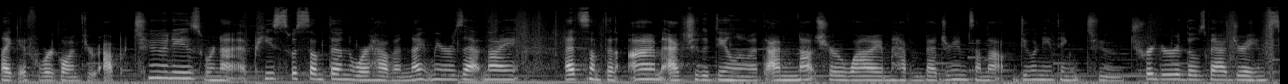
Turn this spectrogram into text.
Like if we're going through opportunities, we're not at peace with something, we're having nightmares at night. That's something I'm actually dealing with. I'm not sure why I'm having bad dreams. I'm not doing anything to trigger those bad dreams.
